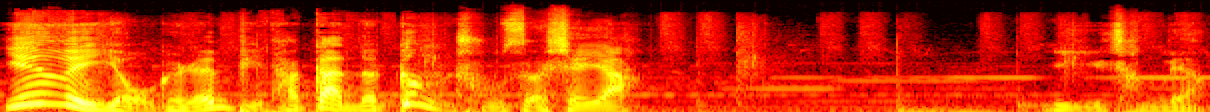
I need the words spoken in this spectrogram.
因为有个人比他干得更出色，谁呀？李成梁。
